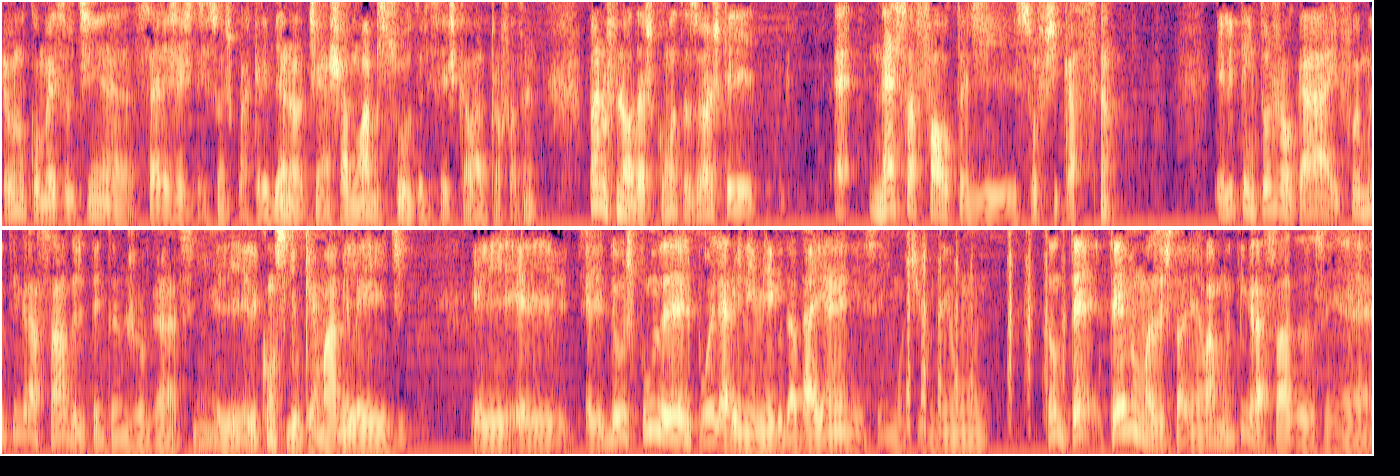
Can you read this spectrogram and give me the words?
eu no começo eu tinha sérias restrições com o Arcrebiano, eu tinha achado um absurdo ele ser escalado para fazer. Mas no final das contas, eu acho que ele, é, nessa falta de sofisticação, ele tentou jogar e foi muito engraçado ele tentando jogar. Assim, ele, ele conseguiu queimar a Milady, ele, ele, ele deu os pulos dele, pô. Ele era o inimigo da Diane sem motivo nenhum. Então te, teve umas historinhas lá muito engraçadas, assim, é,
